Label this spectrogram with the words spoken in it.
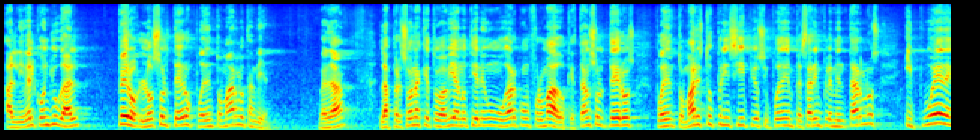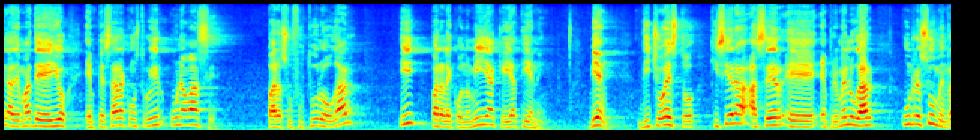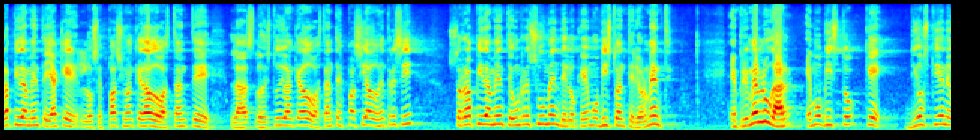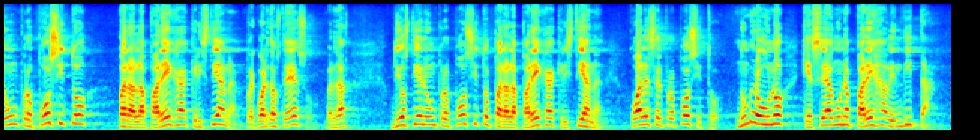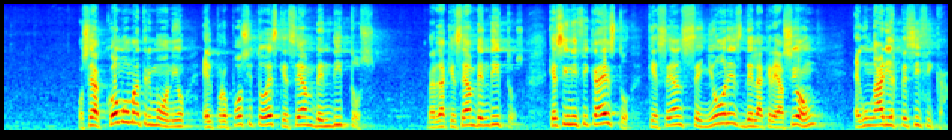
al nivel conyugal, pero los solteros pueden tomarlo también, ¿verdad? Las personas que todavía no tienen un hogar conformado, que están solteros, pueden tomar estos principios y pueden empezar a implementarlos y pueden, además de ello, empezar a construir una base para su futuro hogar y para la economía que ya tienen. Bien, dicho esto, quisiera hacer eh, en primer lugar un resumen rápidamente, ya que los espacios han quedado bastante, los estudios han quedado bastante espaciados entre sí, rápidamente un resumen de lo que hemos visto anteriormente. En primer lugar, hemos visto que Dios tiene un propósito para la pareja cristiana. ¿Recuerda usted eso, verdad? Dios tiene un propósito para la pareja cristiana. ¿Cuál es el propósito? Número uno, que sean una pareja bendita. O sea, como matrimonio, el propósito es que sean benditos, ¿verdad? Que sean benditos. ¿Qué significa esto? Que sean señores de la creación en un área específica.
